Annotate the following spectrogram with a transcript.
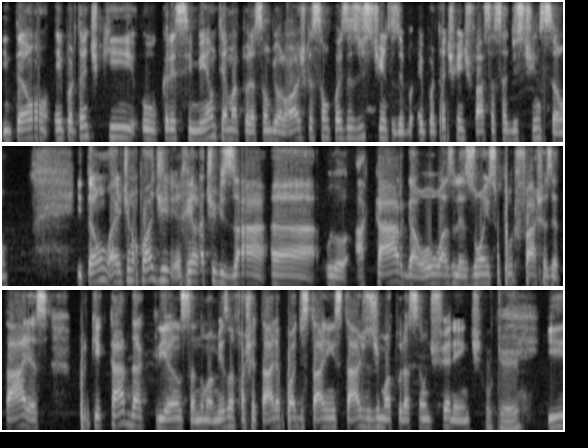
Então, é importante que o crescimento e a maturação biológica são coisas distintas. É importante que a gente faça essa distinção. Então, a gente não pode relativizar uh, a carga ou as lesões por faixas etárias, porque cada criança numa mesma faixa etária pode estar em estágios de maturação diferente. Ok. E,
